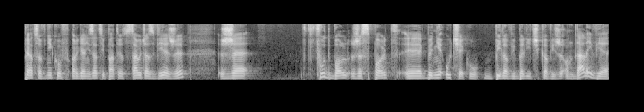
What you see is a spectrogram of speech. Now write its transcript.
pracowników organizacji Patriots cały czas wierzy, że futbol, że sport y, jakby nie uciekł Billowi Belicikowi, że on dalej wie,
